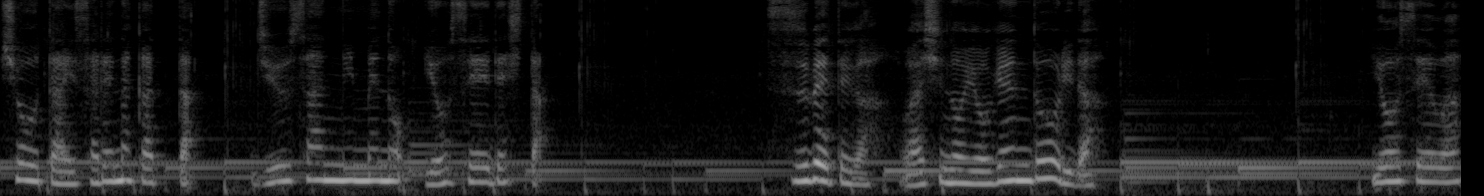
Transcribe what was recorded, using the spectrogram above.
招待されなかった13人目の妖精でした。すべてがわしの予言通りだ。妖精は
